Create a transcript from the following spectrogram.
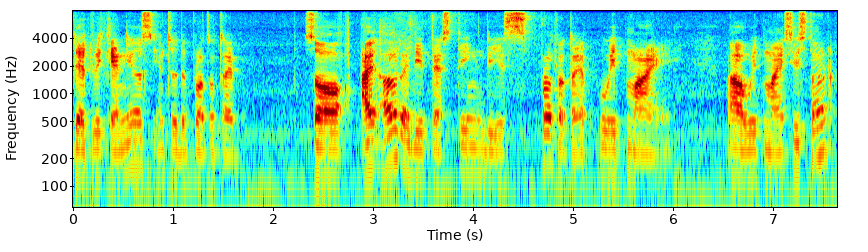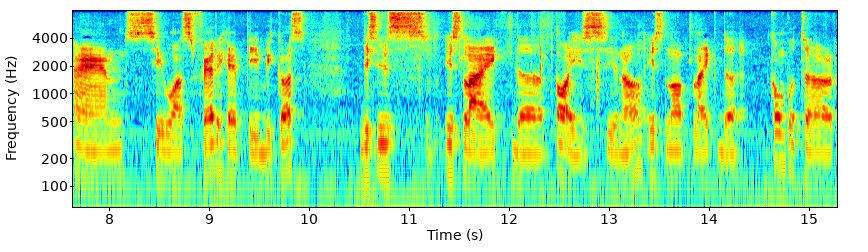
that we can use into the prototype. So I already testing this prototype with my uh, with my sister and she was very happy because this is is like the toys you know? It's not like the computer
